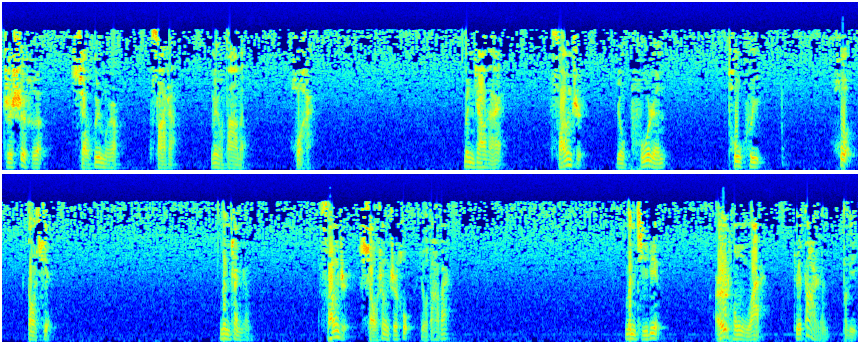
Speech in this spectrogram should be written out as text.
只适合小规模发展，没有大的祸害。问家宅，防止有仆人偷窥或盗窃。问战争，防止小胜之后有大败。问疾病，儿童无碍，对大人不利。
